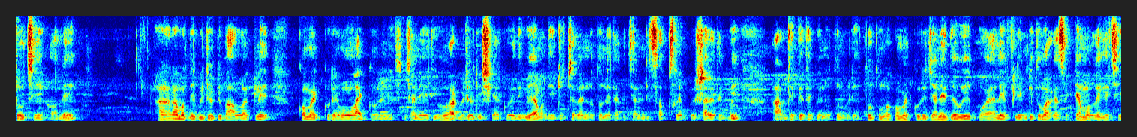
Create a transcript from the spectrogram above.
চলছে হলে। আর আমাদের ভিডিওটি ভালো লাগলে কমেন্ট করে এবং লাইক করে জানিয়ে দিব আর ভিডিওটি শেয়ার করে দিবে। আমাদের ইউটিউব চ্যানেল নতুন হয়ে থাকে চ্যানেলটি সাবস্ক্রাইব করে সাথে থাকবে আর দেখতে থাকবে নতুন ভিডিও তো তোমরা কমেন্ট করে জানিয়ে দেবো এই বয়াল এই ফিল্মটি তোমার কাছে কেমন লেগেছে?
